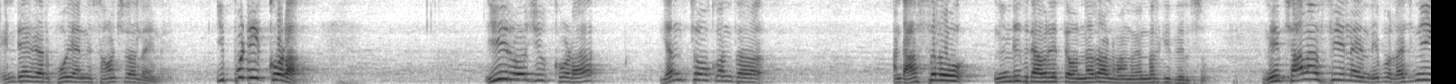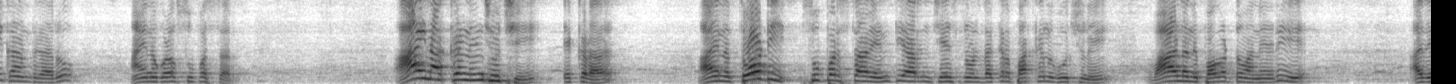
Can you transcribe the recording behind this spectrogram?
ఎన్టీఆర్ గారు పోయి అన్ని సంవత్సరాలు అయినాయి ఇప్పటికి కూడా ఈ రోజు కూడా ఎంతో కొంత అంటే అస్సలు నిందితులు ఎవరైతే ఉన్నారో వాళ్ళు మనందరికీ తెలుసు. నేను చాలా ఫీల్ అయింది. ఇప్పుడు రజనీకాంత్ గారు ఆయన కూడా సూపర్ స్టార్ ఆయన అక్కడి నుంచి వచ్చి ఇక్కడ ఆయన తోటి సూపర్ స్టార్ ఎన్టీఆర్ని చేసిన వాళ్ళ దగ్గర పక్కన కూర్చుని వాళ్ళని పొగట్టం అనేది అది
